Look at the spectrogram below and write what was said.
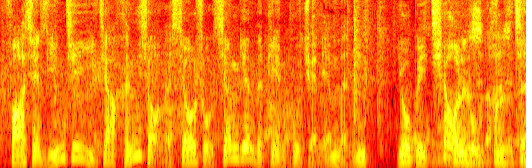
发现临街一家很小的销售香烟的店铺卷帘门又被撬动的痕迹。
